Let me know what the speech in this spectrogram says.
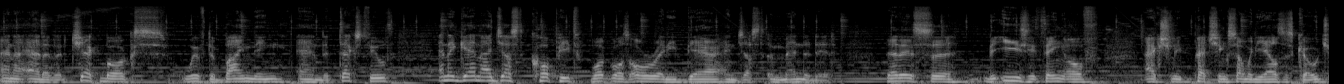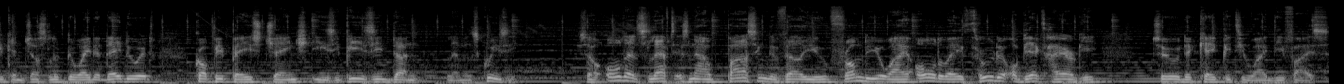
and I added a checkbox with the binding and the text field and again I just copied what was already there and just amended it. That is uh, the easy thing of actually patching somebody else's code. You can just look the way that they do it, copy, paste, change, easy peasy, done, lemon squeezy. So all that's left is now passing the value from the UI all the way through the object hierarchy to the KPTY device.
